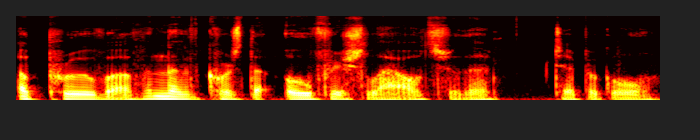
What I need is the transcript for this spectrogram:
approve of. And then, of course, the oafish louts are the typical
